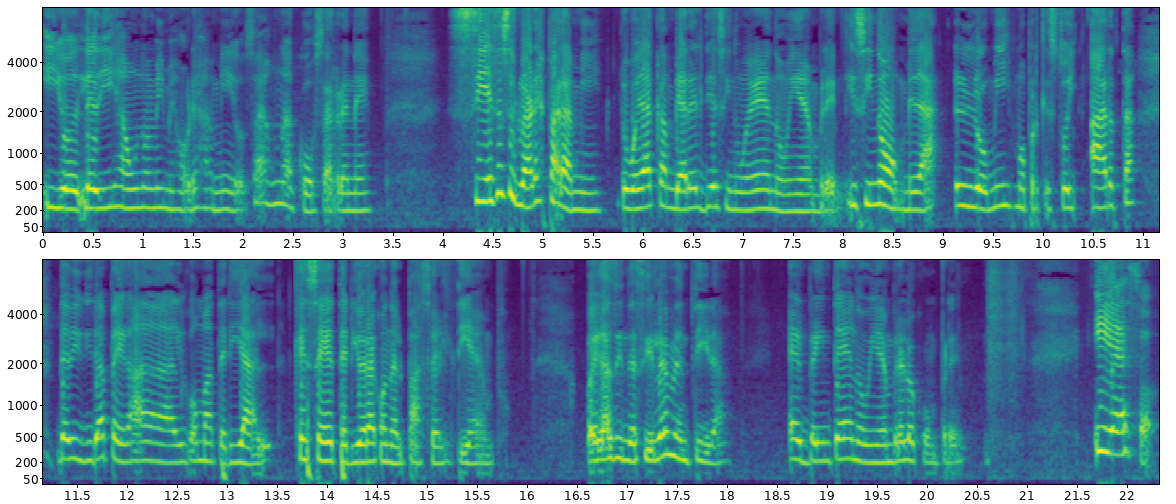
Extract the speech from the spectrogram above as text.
Y yo le dije a uno de mis mejores amigos, ¿sabes una cosa, René? Si ese celular es para mí, lo voy a cambiar el 19 de noviembre. Y si no, me da lo mismo porque estoy harta de vivir apegada a algo material que se deteriora con el paso del tiempo. Oiga, sin decirle mentira, el 20 de noviembre lo compré. y eso,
